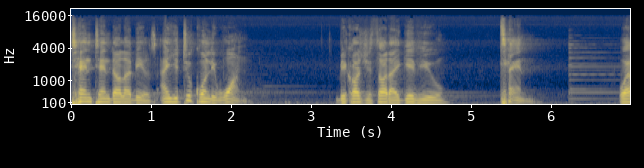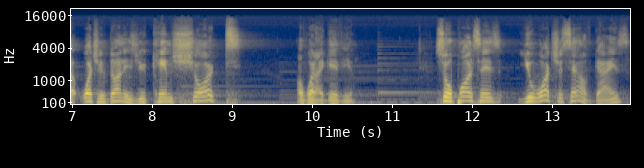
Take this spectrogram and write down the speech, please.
10 10 dollar bills and you took only one because you thought I gave you 10. Well, what you've done is you came short of what I gave you. So Paul says, you watch yourself, guys.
